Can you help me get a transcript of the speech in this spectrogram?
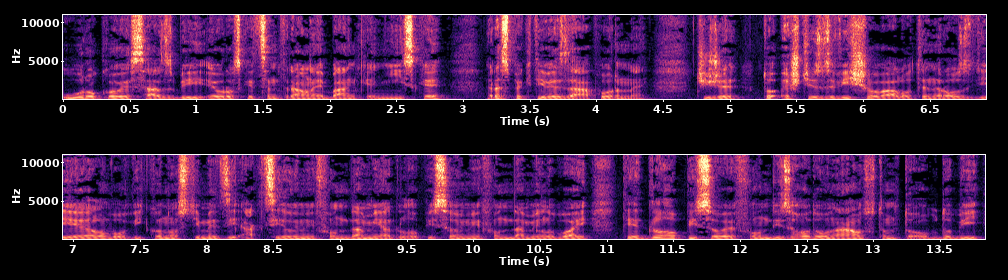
úrokové sazby Európskej centrálnej banke nízke, respektíve záporné. Čiže to ešte zvyšovalo ten rozdiel vo výkonnosti medzi akciovými fondami a dlhopisovými fondami, lebo aj tie dlhopisové fondy z náhod v tomto období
